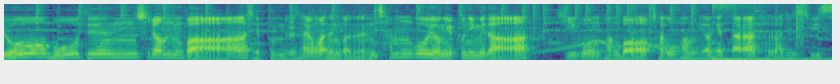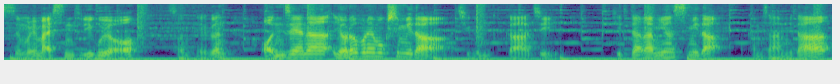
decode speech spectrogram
요 모든 실험과 제품들 사용하는 것은 참고용일 뿐입니다. 시공 방법, 작업 환경에 따라 달라질 수 있음을 말씀드리고요. 선택은 언제나 여러분의 몫입니다. 지금까지 뒷단함이었습니다. 감사합니다.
